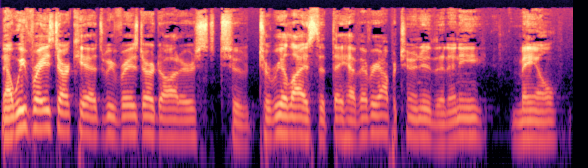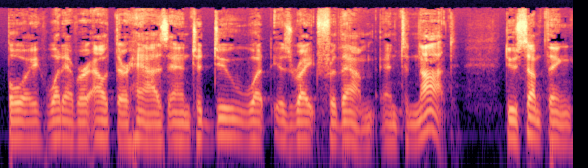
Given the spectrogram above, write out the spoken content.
Now, we've raised our kids, we've raised our daughters to, to realize that they have every opportunity that any male boy, whatever, out there has, and to do what is right for them, and to not do something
